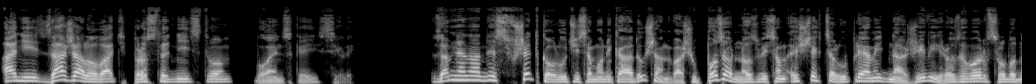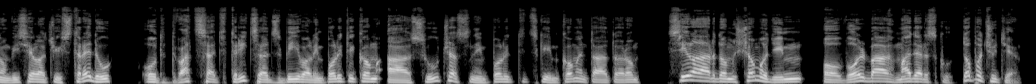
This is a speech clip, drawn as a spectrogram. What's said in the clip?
ani zažalovať prostredníctvom vojenskej sily. Za mňa na dnes všetko, lúči sa Monika a Dušan. Vašu pozornosť by som ešte chcel upriamiť na živý rozhovor v Slobodnom vysielači v stredu od 20.30 s bývalým politikom a súčasným politickým komentátorom Silárdom Šomodim o voľbách v Maďarsku. Do počutia.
